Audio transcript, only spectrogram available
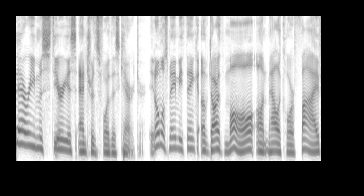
very mysterious entrance for this character. It almost made me think of Darth Maul on Malachor 5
